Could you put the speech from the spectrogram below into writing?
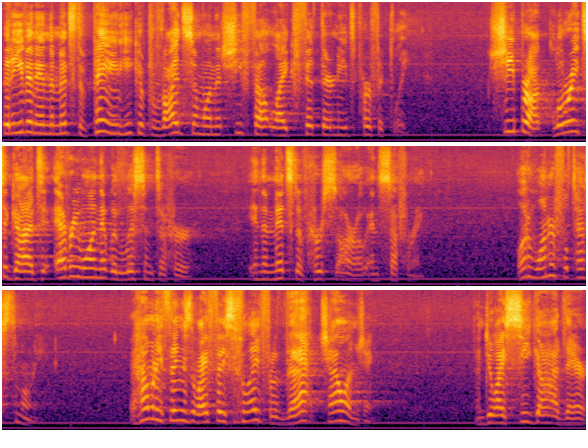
That even in the midst of pain, he could provide someone that she felt like fit their needs perfectly. She brought glory to God to everyone that would listen to her in the midst of her sorrow and suffering. What a wonderful testimony. How many things do I face in life are that challenging? And do I see God there?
